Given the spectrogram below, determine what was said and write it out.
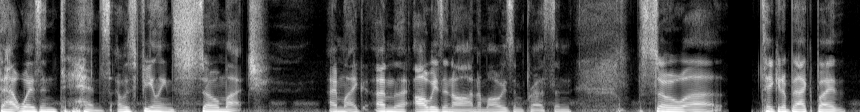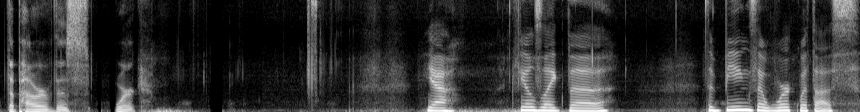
that was intense. I was feeling so much." I'm like, I'm always in awe and I'm always impressed and so uh, taken aback by the power of this work. Yeah, it feels like the the beings that work with us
